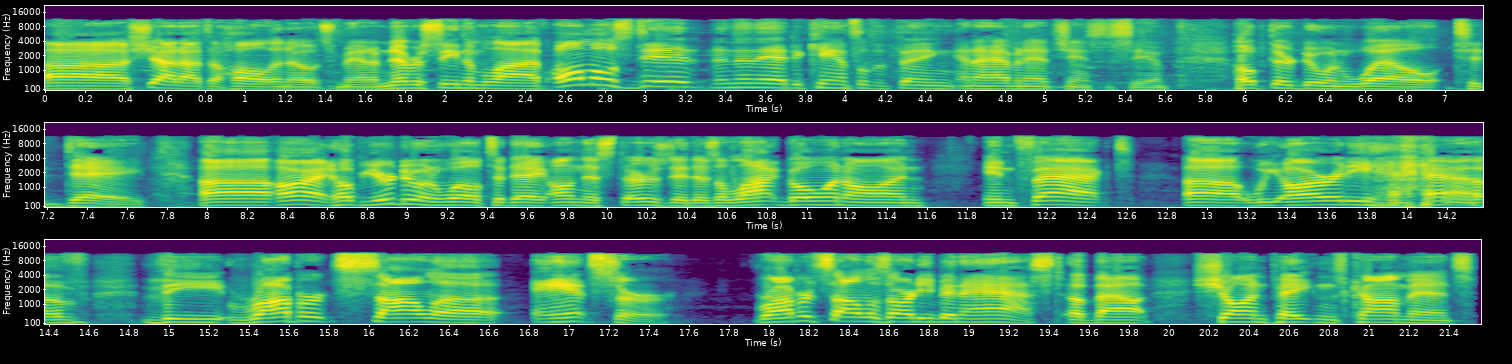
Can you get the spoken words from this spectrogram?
Uh, shout out to Hall and Oates, man. I've never seen them live. Almost did, and then they had to cancel the thing, and I haven't had a chance to see them. Hope they're doing well today. Uh, all right, hope you're doing well today on this Thursday. There's a lot going on. In fact, uh, we already have the Robert Saleh answer. Robert Saleh's already been asked about Sean Payton's comments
